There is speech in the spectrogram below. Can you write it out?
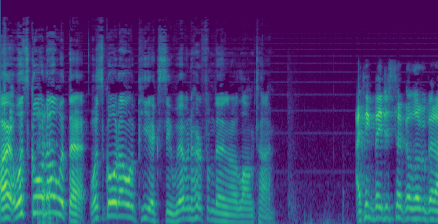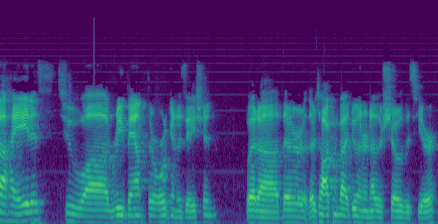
All right, what's going on with that? What's going on with PXC? We haven't heard from them in a long time. I think they just took a little bit of hiatus to uh, revamp their organization, but uh, they're they're talking about doing another show this year.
